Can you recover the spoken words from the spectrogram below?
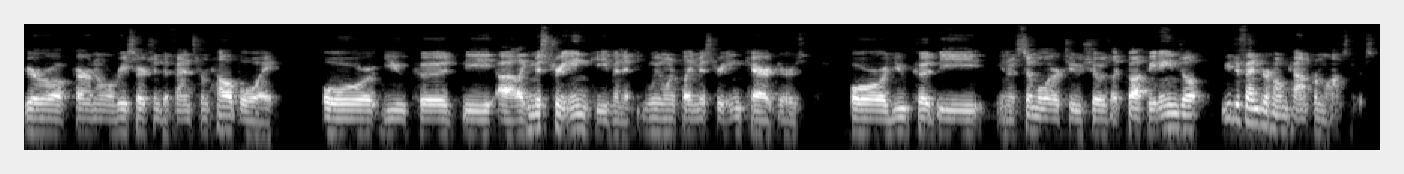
Bureau of Paranormal Research and Defense from Hellboy, or you could be, uh, like Mystery Inc. even, if we want to play Mystery Inc. characters, or you could be, you know, similar to shows like Buffy and Angel, you defend your hometown from monsters.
